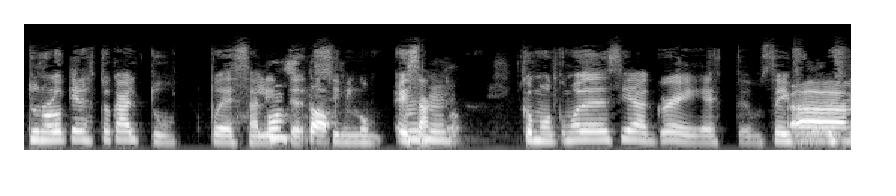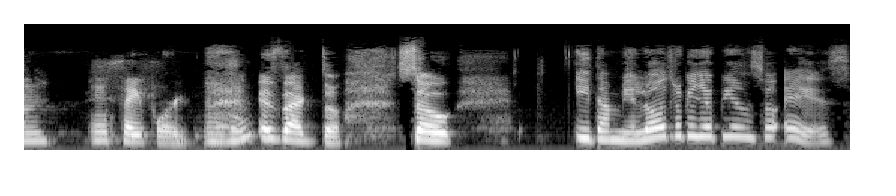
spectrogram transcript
tú no lo quieres tocar, tú puedes salir sin ningún... Exacto. como, como le decía Gray, este, un safe word. Um, un safe word. Exacto. So, y también lo otro que yo pienso es,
